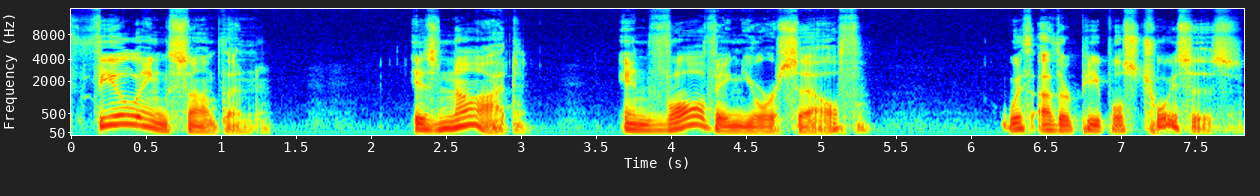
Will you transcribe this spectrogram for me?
Feeling something is not involving yourself with other people's choices.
